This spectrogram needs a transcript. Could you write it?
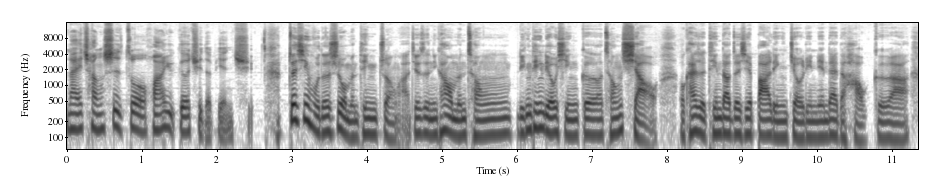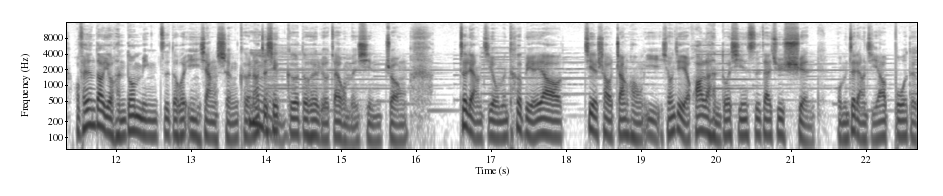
来尝试做华语歌曲的编曲，最幸福的是我们听众啊！就是你看，我们从聆听流行歌，从小我开始听到这些八零九零年代的好歌啊，我发现到有很多名字都会印象深刻，那这些歌都会留在我们心中。嗯、这两集我们特别要介绍张弘毅，熊姐也花了很多心思再去选我们这两集要播的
